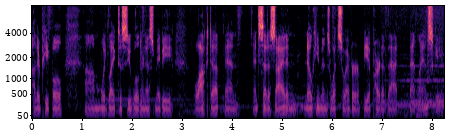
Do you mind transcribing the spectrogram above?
Other people um, would like to see wilderness maybe locked up and and set aside, and no humans whatsoever be a part of that that landscape.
